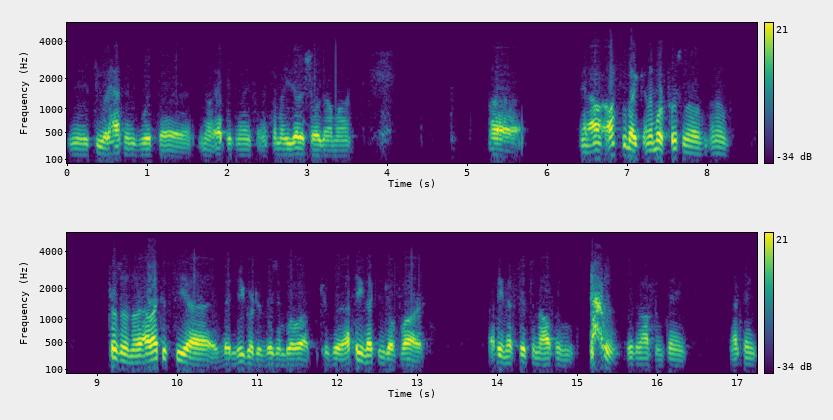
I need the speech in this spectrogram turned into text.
you know see what happens with uh, you know Epic and, and some of these other shows I'm on. Uh, and I also like, on a more personal, um, personal note, I like to see uh, the Negro division blow up because uh, I think that can go far. I think that's such an awesome, it's an awesome thing. I think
